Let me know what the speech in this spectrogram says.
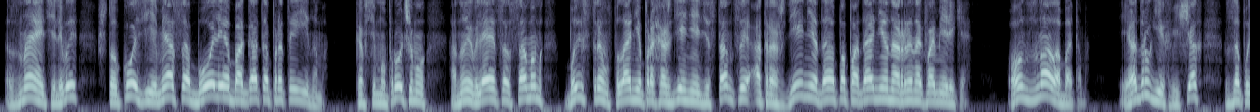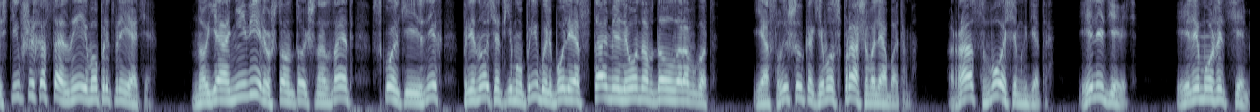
Знаете ли вы, что козье мясо более богато протеином? Ко всему прочему, оно является самым быстрым в плане прохождения дистанции от рождения до попадания на рынок в Америке. Он знал об этом и о других вещах, запустивших остальные его предприятия. Но я не верю, что он точно знает, сколько из них приносят ему прибыль более 100 миллионов долларов в год. Я слышал, как его спрашивали об этом. Раз восемь где-то. Или девять. Или, может, семь.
